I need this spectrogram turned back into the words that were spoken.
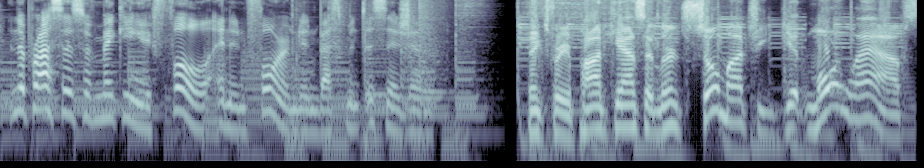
in the process of making a full and informed investment decision. Thanks for your podcast. I learned so much. You get more laughs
